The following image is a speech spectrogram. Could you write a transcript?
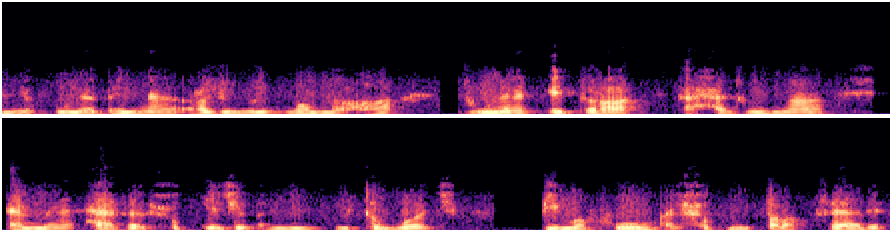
أن يكون بين رجل وامرأة دون إدراك أحدهما أن هذا الحب يجب أن يتوج بمفهوم الحب من طرف ثالث.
